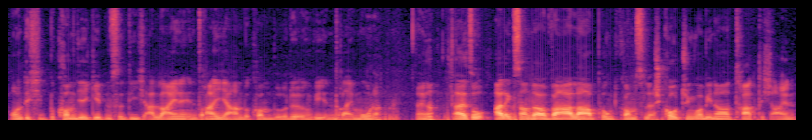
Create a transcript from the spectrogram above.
und ich bekomme die Ergebnisse, die ich alleine in drei Jahren bekommen würde, irgendwie in drei Monaten. Ja? Also alexanderwala.com slash coachingwebinar, trag dich ein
